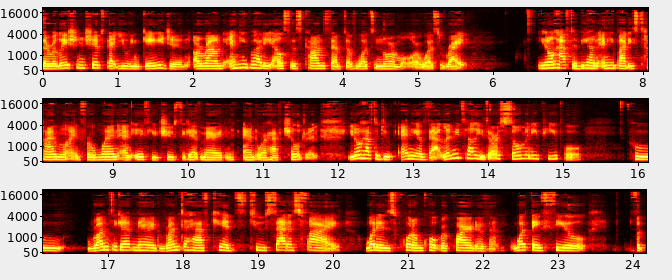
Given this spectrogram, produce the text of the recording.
the relationships that you engage in around anybody else's concept of what's normal or what's right. You don't have to be on anybody's timeline for when and if you choose to get married and, and or have children. You don't have to do any of that. Let me tell you, there are so many people who run to get married, run to have kids to satisfy what is quote unquote required of them, what they feel the,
